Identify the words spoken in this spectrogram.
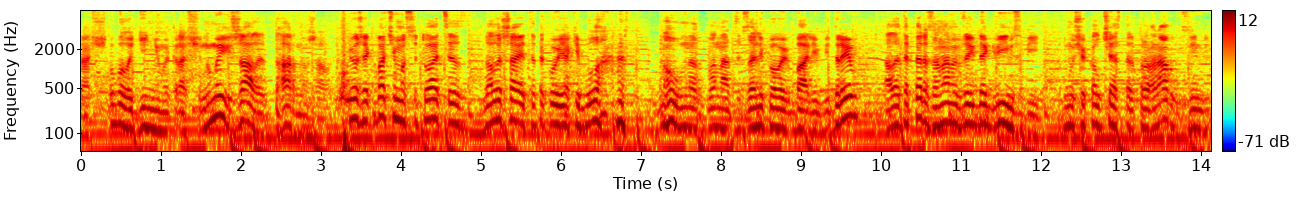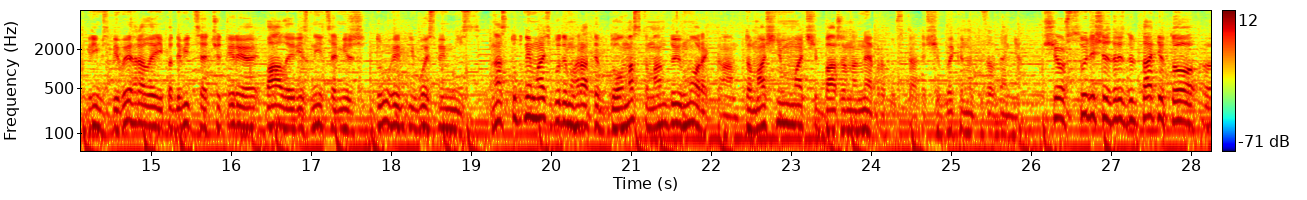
кращий. По володінню ми кращі. Ну ми їх жали, гарно жали. Що ж, як бачимо, ситуація залишається такою, як і була. Знову у нас 12 залікових балів відрив. Але тепер за нами вже йде Грімсбі. Тому що Колчестер програв, Грімсбі виграли, і подивіться 4 бали різниця між другим і восьмим місцем. Наступний матч будемо грати вдома з командою Морекам. В домашньому матчі бажано не пропускати, щоб виконати завдання. Що ж, судячи з результатів, то е,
